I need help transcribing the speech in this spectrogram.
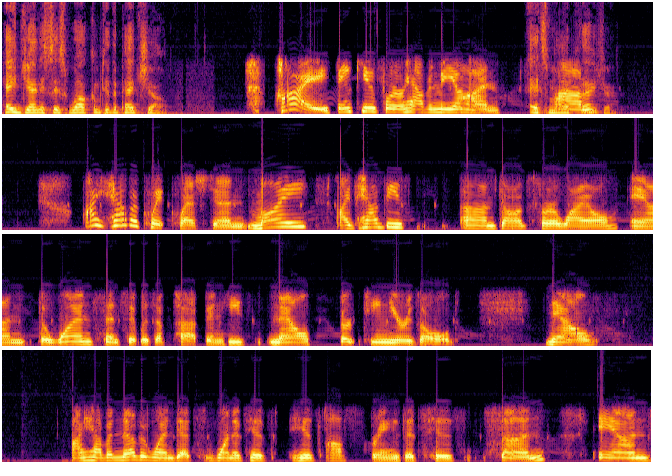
Hey, Genesis, welcome to the Pet Show. Hi, thank you for having me on. It's my um, pleasure. I have a quick question. My I've had these um, dogs for a while, and the one since it was a pup, and he's now 13 years old. Now, I have another one that's one of his his offspring. That's his son, and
